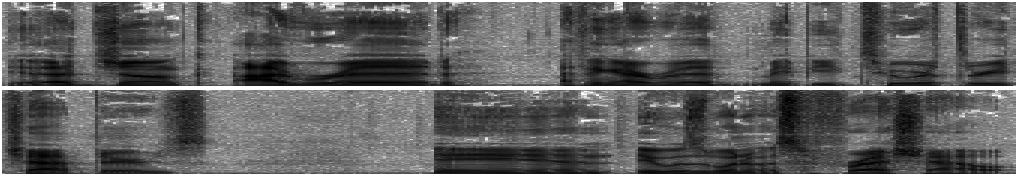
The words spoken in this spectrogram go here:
Yeah, that junk. I read. I think I read maybe two or three chapters, and it was when it was fresh out,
